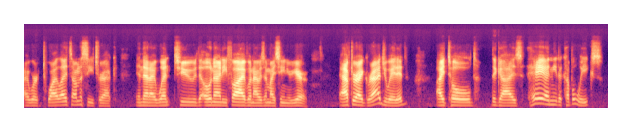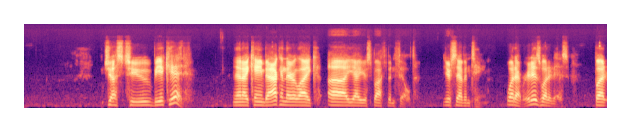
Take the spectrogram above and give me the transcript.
I worked Twilights on the Sea Trek. And then I went to the 095 when I was in my senior year. After I graduated, I told the guys, hey, I need a couple weeks just to be a kid. And then I came back and they're like, uh, yeah, your spot's been filled. You're 17. Whatever. It is what it is. But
